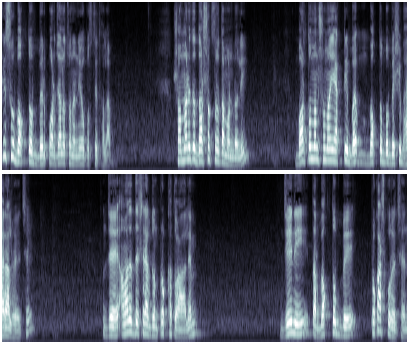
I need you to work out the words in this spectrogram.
কিছু বক্তব্যের পর্যালোচনা নিয়ে উপস্থিত হলাম। সম্মানিত দর্শক শ্রোতা মণ্ডলী, বর্তমান সময়ে একটি বক্তব্য বেশি ভাইরাল হয়েছে যে আমাদের দেশের একজন প্রখ্যাত আলেম, যিনি তার বক্তব্যে প্রকাশ করেছেন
